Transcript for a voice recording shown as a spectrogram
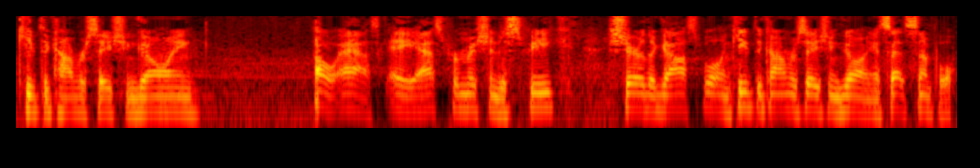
keep the conversation going? Oh, ask. A, ask permission to speak, share the gospel, and keep the conversation going. It's that simple.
